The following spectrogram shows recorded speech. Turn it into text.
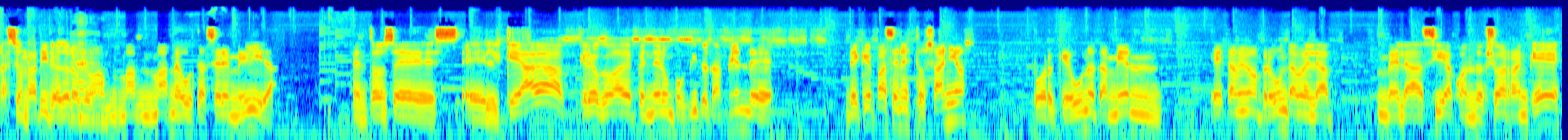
hace un ratito, es lo que más, me gusta hacer en mi vida. Entonces, el que haga creo que va a depender un poquito también de, de qué pasen estos años, porque uno también, esta misma pregunta me la, me la hacía cuando yo arranqué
